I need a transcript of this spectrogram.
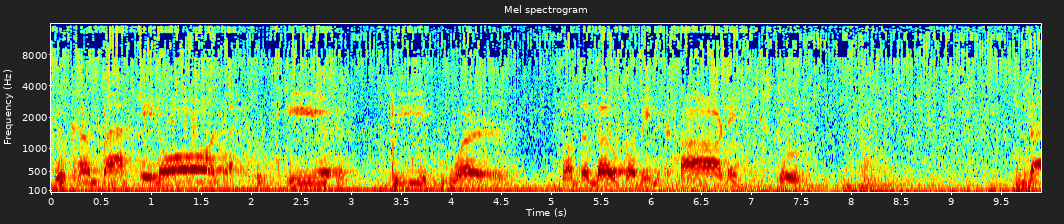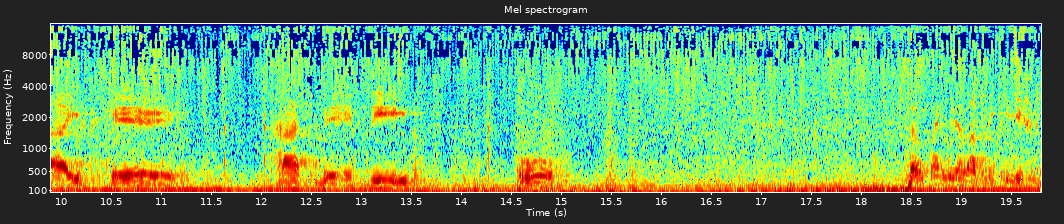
to come back in order to hear these words from the mouth of incarnate truth. Thy faith hath made thee whole. Now, by way of application,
